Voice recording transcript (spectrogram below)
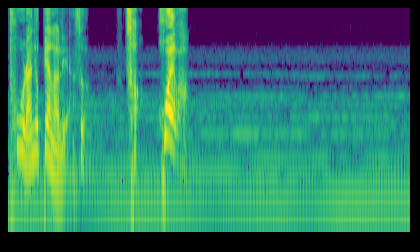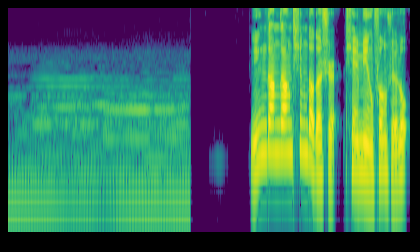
突然就变了脸色。操，坏了！您刚刚听到的是《天命风水录》，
